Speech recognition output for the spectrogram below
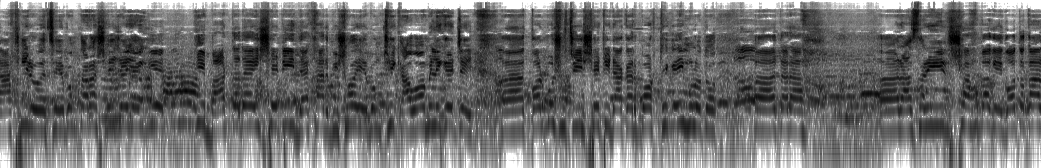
লাঠি রয়েছে এবং তারা সেই জায়গায় গিয়ে কি বার্তা দেয় সেটি দেখার বিষয় এবং ঠিক আওয়ামী লীগের যে কর্মসূচি সেটি ডাকার পর থেকেই মূলত তারা রাজধানীর শাহবাগে গতকাল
